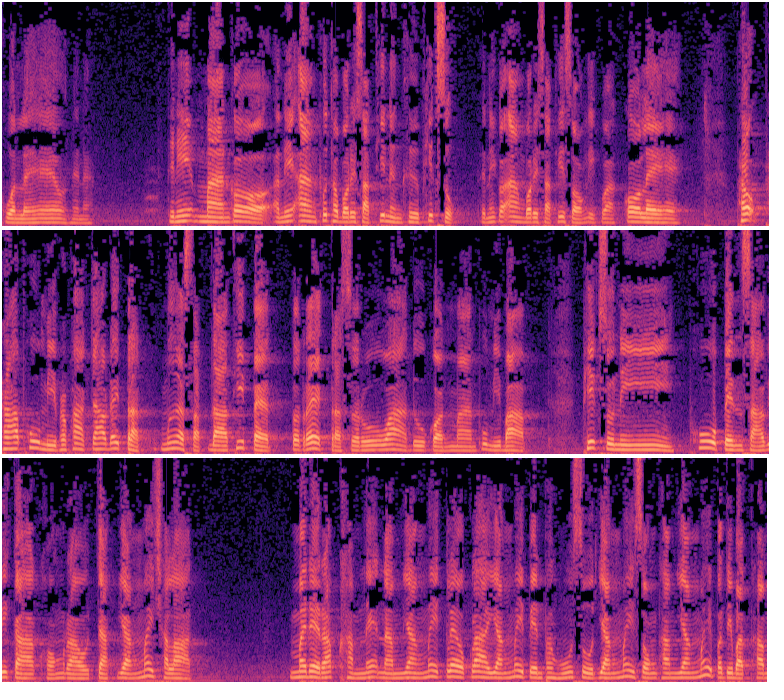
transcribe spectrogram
ควรแล้วเนี่ยนะ ทีนี้มารก็อันนี้อ้างพุทธบริษัทที่หนึ่งคือภิกษุ ทีนี้ก็อ้างบริษัทที่สองอีกว่าก็แลพระพระผู้มีพระภาคเจ้าได้ตรัสเมื่อสัปดาห์ที่แปดตนแรกตรัสรู้ว่าดูก่อนมารผู้มีบาป ภิกษุณีผู้เป็นสาวิกาของเราจักยังไม่ฉลาด ไม่ได้รับคำแนะนำยังไม่แกล้วกล้ายังไม่เป็นพหูสูตรยังไม่ทรงธรรมยังไม่ปฏิบัติธรรม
